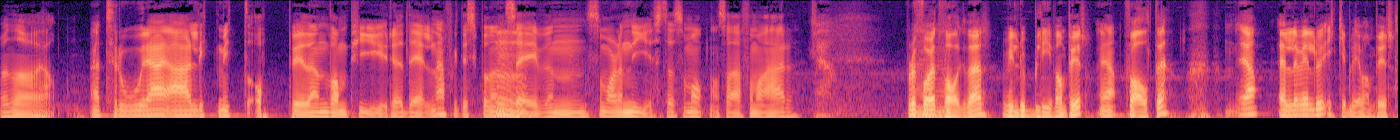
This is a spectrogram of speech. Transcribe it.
Men uh, ja. Jeg tror jeg er litt midt oppi den vampyrdelen, faktisk. På den Mm. saven som var den nyeste som åpna seg for meg her. For du får jo et valg der. Vil du bli vampyr Ja. for alltid? ja. Eller vil du ikke bli vampyr?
